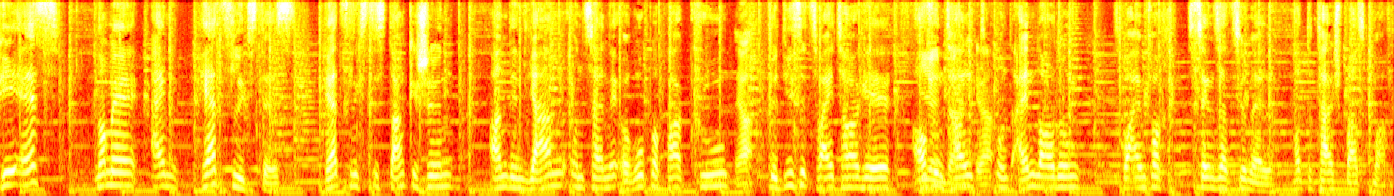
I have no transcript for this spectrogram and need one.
PS, nochmal ein herzlichstes, herzlichstes Dankeschön an den Jan und seine Europapark-Crew Ja. für diese zwei Tage Aufenthalt Dank, ja. und Einladung. Es war einfach sensationell. Hat total Spaß gemacht.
